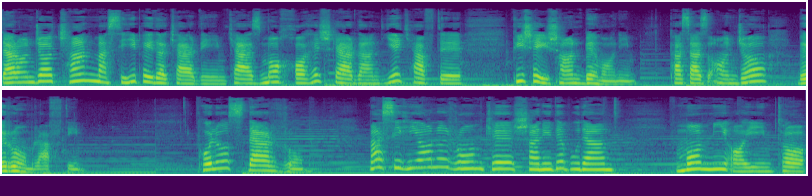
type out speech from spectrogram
در آنجا چند مسیحی پیدا کردیم که از ما خواهش کردند یک هفته پیش ایشان بمانیم. پس از آنجا به روم رفتیم. پولس در روم. مسیحیان روم که شنیده بودند ما می آییم تا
